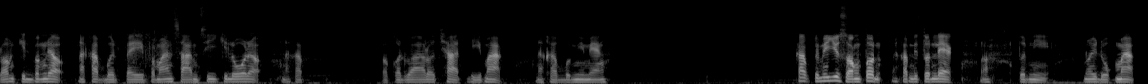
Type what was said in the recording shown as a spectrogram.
ลองกินบ้างแล้วนะครับ เบิดไปประมาณ 3-4 กิโลแล้วนะครับ ปรากฏว่ารสชาติดีมากนะครับบ่มีแมง ครับก็มีอยู่สองต้นนะครับมีต้นแรกเนาะต้นนี้น่วยดกมาก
